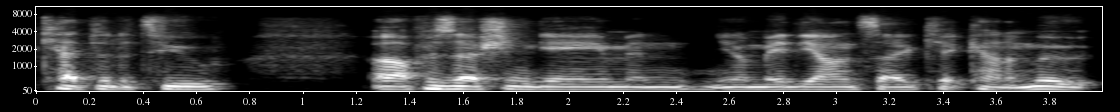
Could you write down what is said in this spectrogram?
kept it a two uh, possession game and you know made the onside kick kind of moot.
